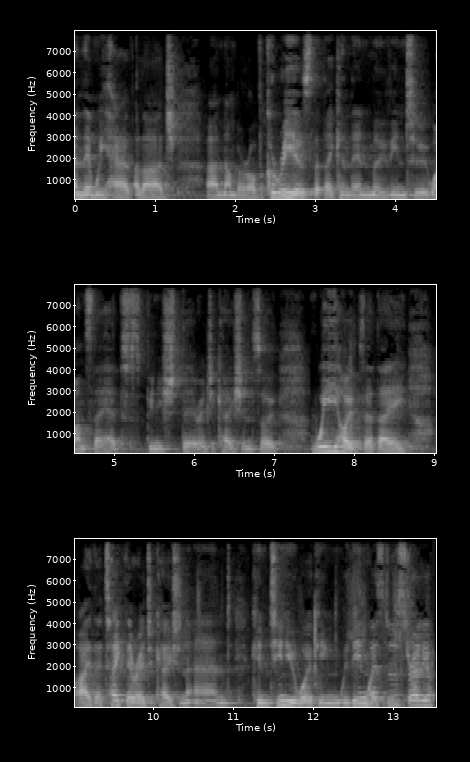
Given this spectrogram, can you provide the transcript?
and then we have a large uh, number of careers that they can then move into once they have finished their education. So we hope that they either take their education and continue working within Western Australia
